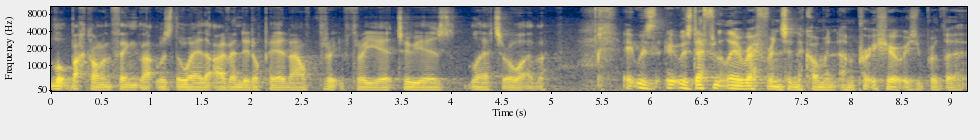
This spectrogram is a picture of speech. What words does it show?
look back on and think that was the way that I've ended up here now, three, three year, two years later or whatever. It was it was definitely a reference in the comment. I'm pretty sure it was your brother.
